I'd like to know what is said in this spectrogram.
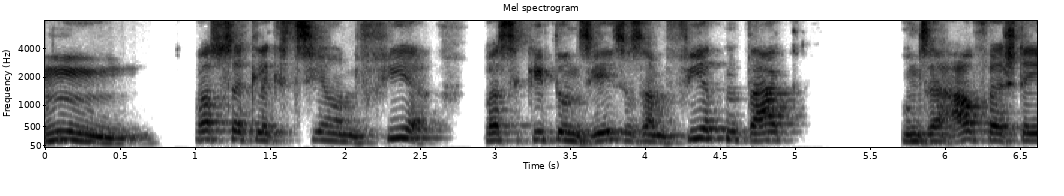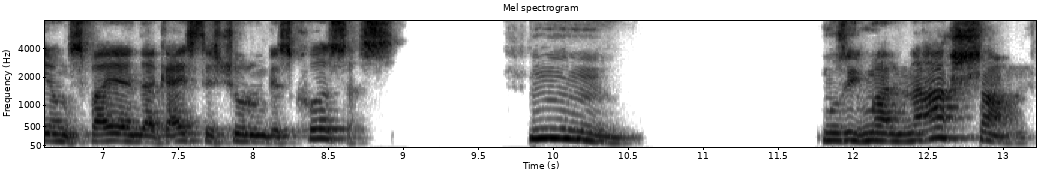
Hm, was sagt Lektion 4? Was gibt uns Jesus am vierten Tag unserer Auferstehungsfeier in der Geistesschulung des Kurses? Hm, muss ich mal nachschauen.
